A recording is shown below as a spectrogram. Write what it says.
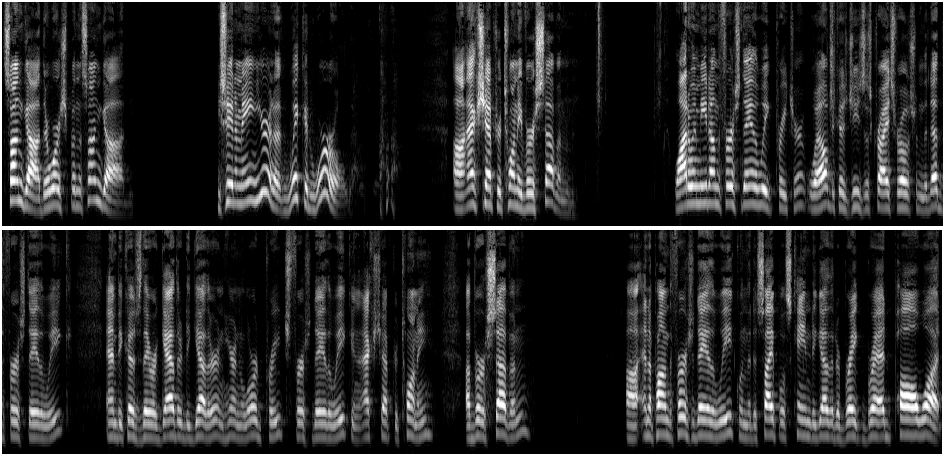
Sun God. They're worshiping the sun God. You see what I mean? You're in a wicked world. Uh, Acts chapter 20, verse 7. Why do we meet on the first day of the week, preacher? Well, because Jesus Christ rose from the dead the first day of the week, and because they were gathered together and hearing the Lord preach first day of the week in Acts chapter 20, uh, verse 7. Uh, and upon the first day of the week, when the disciples came together to break bread, Paul what?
